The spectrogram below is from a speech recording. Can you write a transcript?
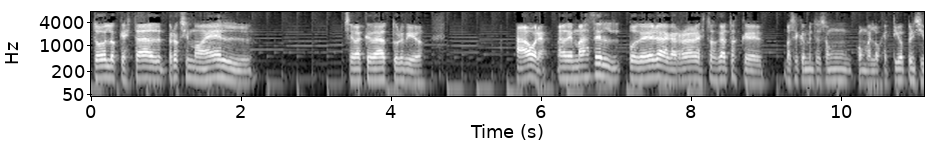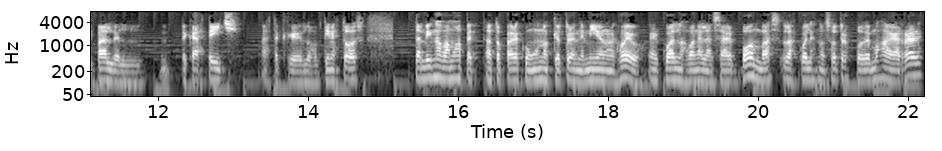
todo lo que está próximo a él se va a quedar aturdido. Ahora, además del poder agarrar a estos gatos que básicamente son como el objetivo principal del, de cada stage hasta que los obtienes todos, también nos vamos a, a, topar con uno que otro enemigo en el juego, el cual nos van a lanzar bombas, las cuales nosotros podemos agarrar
